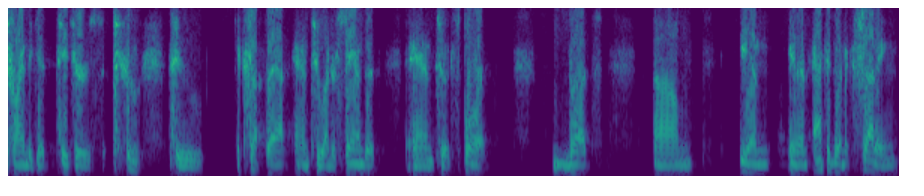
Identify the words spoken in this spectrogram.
trying to get teachers to to accept that and to understand it and to explore it. But um, in in an academic setting,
